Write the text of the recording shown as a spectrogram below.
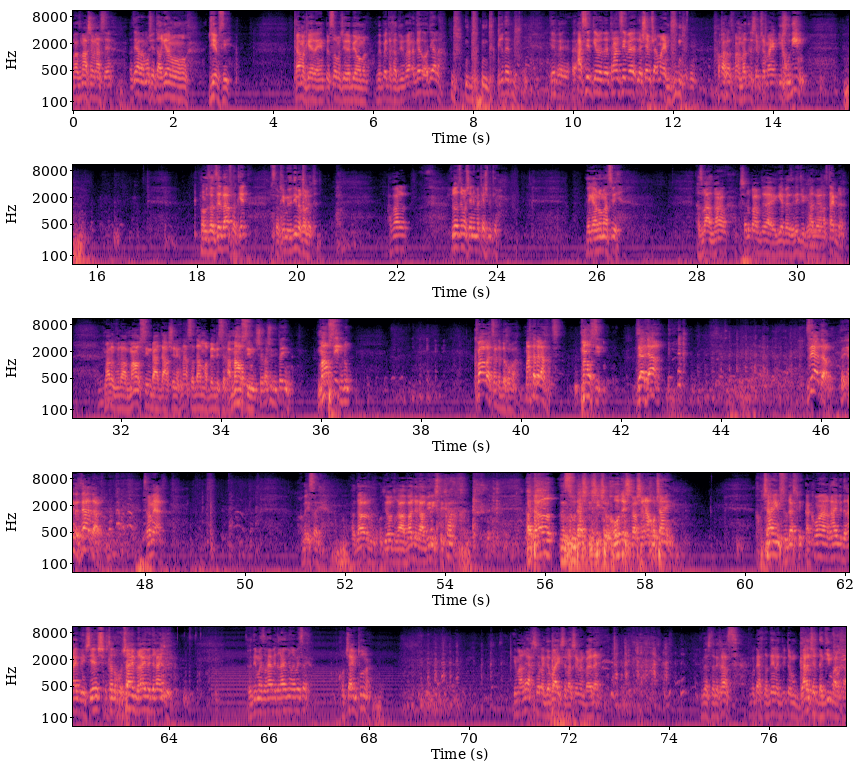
אז מה עכשיו נעשה? אז יאללה, משה, תארגן לנו GMC. כמה כאלה, עם פרסומת של רבי עומר, בפתח הדביר, ועל הגגות, יאללה. אסיד, כאילו, טרנסים לשם שמיים. חבל הזמן, מה זה לשם שמיים? ייחודים. לא לזלזל באף אחד, כן? סומכים יהודים יכול להיות. אבל לא זה מה שאני מבקש מכם. וגם לא מעצבי. אז מה, אז מה, שאלו פעם, אתה יודע, הגיע באיזה ליטוואק אחד, הרב סטייבלר. אמר לו כבודו, מה עושים באדר שנכנס אדר מרבים בשמחה? מה עושים? שאלה של ליטאים. מה עושים, נו? כבר לא יצאתם בחובה. מה אתה בלחץ? מה עושים? זה אדר. זה אדר. הנה, זה אדר. שמח. רבי ישראל, אדר, אותיות ראווה דרעבין אשתכח. אדר זה סעודה שלישית של חודש והשנה חודשיים. חודשיים סעודה שלישית, כמו הראי ודרייבין שיש, יש לנו חודשיים בראי ודרייבין. אתם יודעים מה זה ראי ודרייבין רבי ישראל? חודשיים טונה. עם הריח של הגבאי של השמן בידיים. אתה יודע שאתה נכנס, פותח את הדלת, פתאום גל של דגים בא לך.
